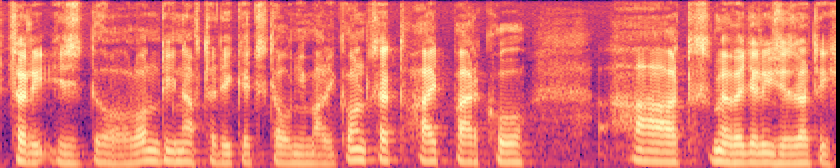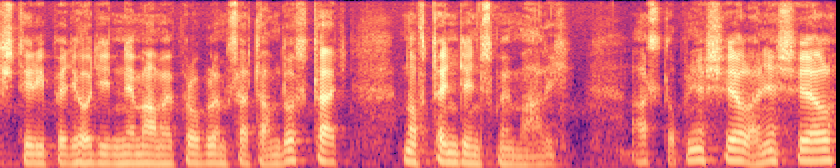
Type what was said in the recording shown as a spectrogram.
chceli ísť do Londýna vtedy, keď Stone mali koncert v Hyde Parku a sme vedeli, že za tých 4-5 hodín nemáme problém sa tam dostať. No v ten deň sme mali. A stop nešiel a nešiel.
